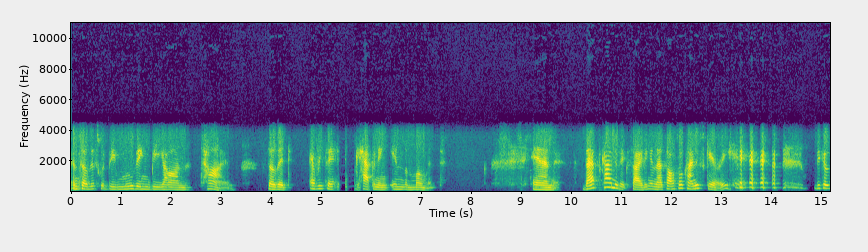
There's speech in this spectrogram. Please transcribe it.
And so this would be moving beyond time so that everything happening in the moment. And that's kind of exciting and that's also kind of scary because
